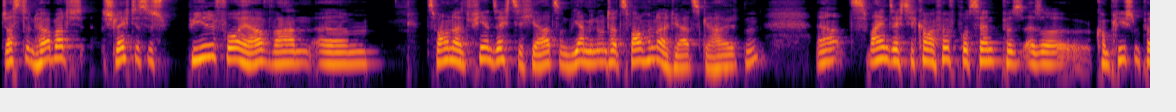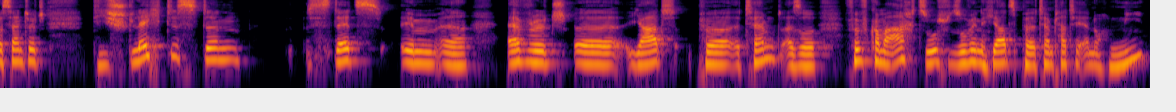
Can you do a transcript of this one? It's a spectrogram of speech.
Justin Herbert schlechtestes Spiel vorher waren ähm, 264 Yards und wir haben ihn unter 200 Yards gehalten. Ja, 62,5 Prozent, also Completion Percentage, die schlechtesten Stats im äh, Average äh, Yard per Attempt, also 5,8, so, so wenig Yards per Attempt hatte er noch nie.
